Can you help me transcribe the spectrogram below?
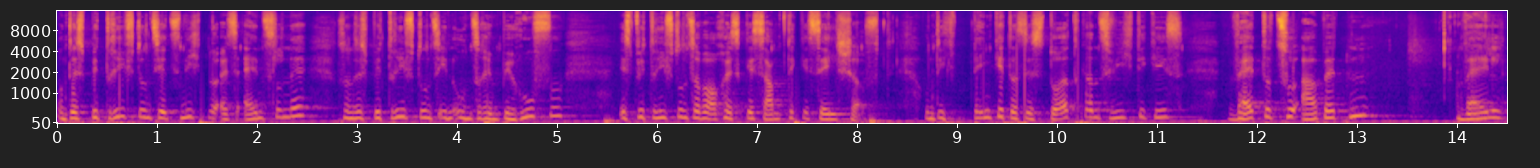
Und das betrifft uns jetzt nicht nur als Einzelne, sondern es betrifft uns in unseren Berufen, es betrifft uns aber auch als gesamte Gesellschaft. Und ich denke, dass es dort ganz wichtig ist, weiterzuarbeiten, weil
